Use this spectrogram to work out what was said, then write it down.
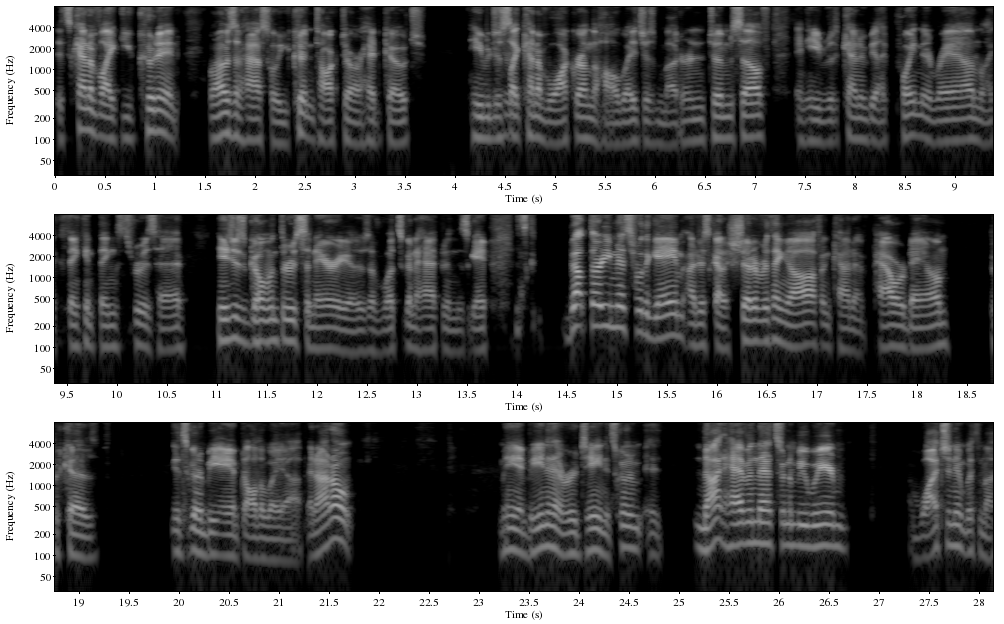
it's kind of like you couldn't when I was in high school you couldn't talk to our head coach he would just Mhm. like kind of walk around the hallways, just muttering to himself, and he would kind of be like pointing around, like thinking things through his head. He's just going through scenarios of what's going to happen in this game. It's about 30 minutes for the game. I just got to shut everything off and kind of power down because it's going to be amped all the way up. And I don't, man, being in that routine, it's going to, not having that's going to be weird. Watching it with my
